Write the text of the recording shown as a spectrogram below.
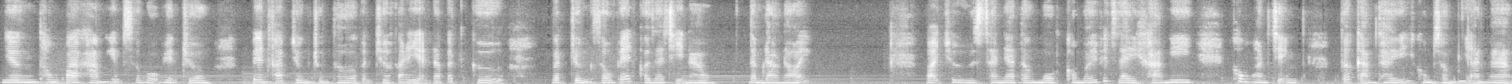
Nhưng thông qua khám nghiệm sơ bộ hiện trường, bên pháp chứng chúng tớ vẫn chưa phát hiện ra bất cứ vật chứng dấu vết có giá trị nào, Lâm Đào nói. Ngoại trừ sàn nhà tầng 1 có mấy vết dày khả nghi, không hoàn chỉnh, tớ cảm thấy không giống như ăn mạng.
